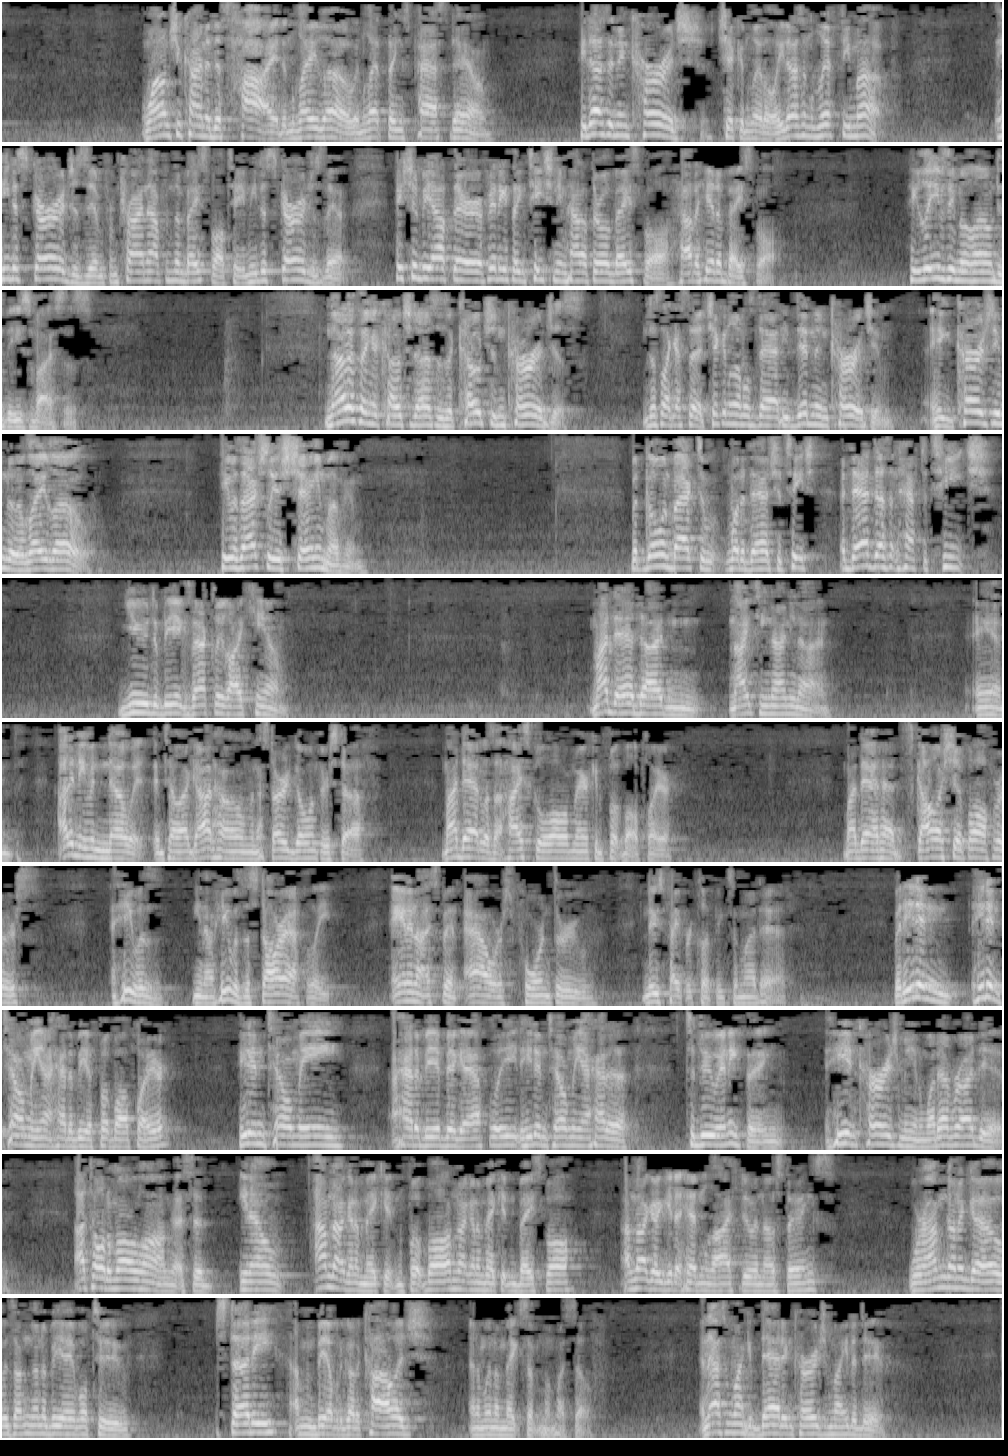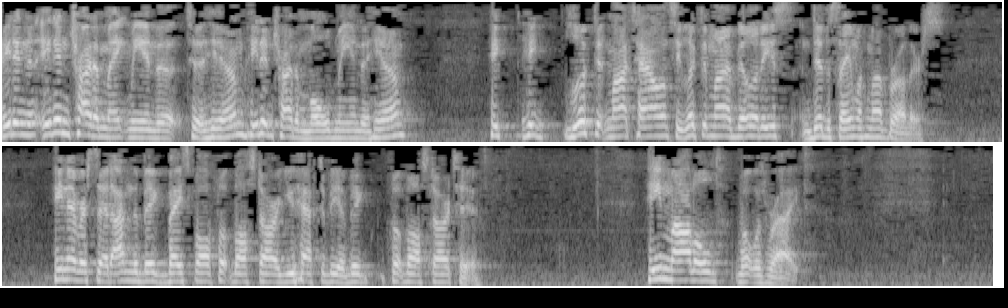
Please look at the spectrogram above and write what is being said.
Why don't you kind of just hide and lay low and let things pass down? He doesn't encourage Chicken Little. He doesn't lift him up. He discourages him from trying out for the baseball team. He discourages them. He should be out there, if anything, teaching him how to throw a baseball, how to hit a baseball. He leaves him alone to these vices. Another thing a coach does is a coach encourages. Just like I said, Chicken Little's dad, he didn't encourage him. He encouraged him to lay low. He was actually ashamed of him. But going back to what a dad should teach, a dad doesn't have to teach you to be exactly like him. My dad died in 1999. And I didn't even know it until I got home and I started going through stuff. My dad was a high school All American football player. My dad had scholarship offers. He was, you know, he was a star athlete. Ann and I spent hours pouring through newspaper clippings of my dad. But he didn't he didn't tell me I had to be a football player. He didn't tell me I had to be a big athlete. He didn't tell me I had to to do anything. He encouraged me in whatever I did. I told him all along, I said, you know, I'm not going to make it in football. I'm not going to make it in baseball. I'm not going to get ahead in life doing those things. Where I'm going to go is I'm going to be able to study, I'm going to be able to go to college, and I'm going to make something of myself. And that's what my dad encouraged me to do. He didn't, he didn't try to make me into to him. He didn't try to mold me into him. He, he looked at my talents, he looked at my abilities, and did the same with my brothers. He never said, I'm the big baseball, football star, you have to be a big football star too. He modeled what was right.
